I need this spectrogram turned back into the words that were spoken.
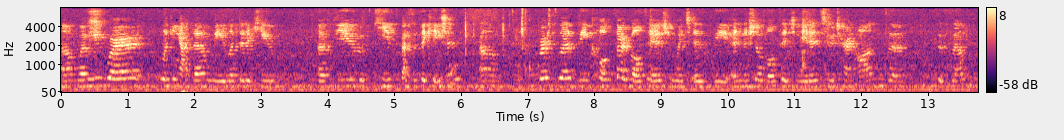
Um, when we were looking at them, we looked at a, few, a few key specifications. Um, First was the cold start voltage, which is the initial voltage needed to turn on the system.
